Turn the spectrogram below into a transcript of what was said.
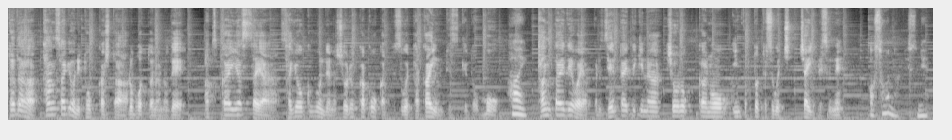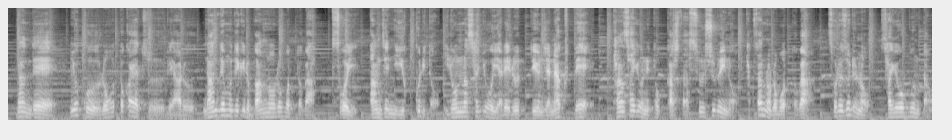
ただ単作業に特化したロボットなので扱いやすさや作業区分での省力化効果ってすごい高いんですけども、はい、単体ではやっぱり全体的な省力化のインパクトってすごいちっちゃいですね。あそうなんですねなんでよくロボット開発である何でもできる万能ロボットがすごい安全にゆっくりといろんな作業をやれるっていうんじゃなくて単作業に特化した数種類のたくさんのロボットがそれぞれの作業分担を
